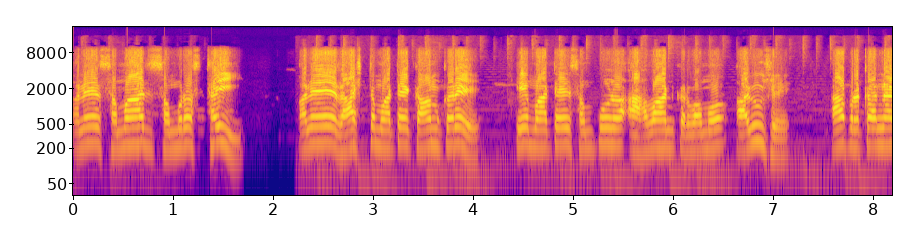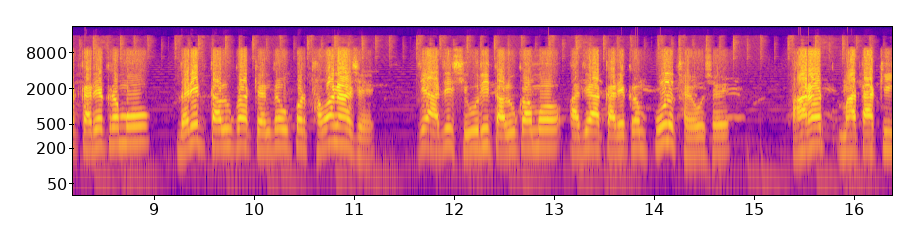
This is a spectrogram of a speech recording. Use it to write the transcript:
અને સમાજ સમરસ થઈ અને રાષ્ટ્ર માટે કામ કરે એ માટે સંપૂર્ણ આહવાન કરવામાં આવ્યું છે. આ પ્રકારના કાર્યક્રમો દરેક તાલુકા કેન્દ્ર ઉપર થવાના છે. જે આજે શિવરી તાલુકામાં આજે આ કાર્યક્રમ પૂર્ણ થયો છે. ભારત માતા કી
